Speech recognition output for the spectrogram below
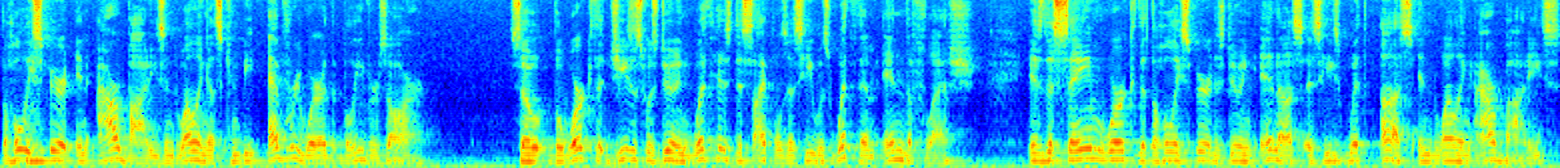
The Holy Spirit in our bodies indwelling us can be everywhere that believers are. So the work that Jesus was doing with his disciples as he was with them in the flesh is the same work that the Holy Spirit is doing in us as he's with us indwelling our bodies.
